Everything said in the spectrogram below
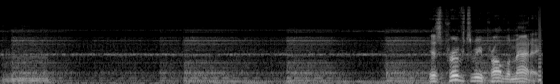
Hmm. This proved to be problematic.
